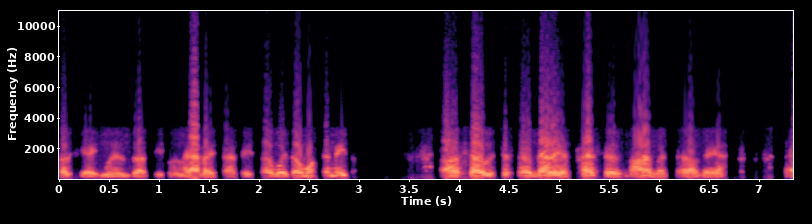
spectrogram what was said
associate with uh, people who have HIV, so we don't want them either. Uh, so it's just a very oppressive environment out there. Uh,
